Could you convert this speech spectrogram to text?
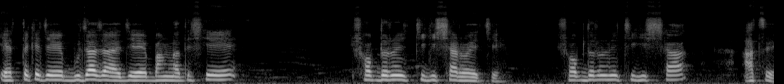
এর থেকে যে বোঝা যায় যে বাংলাদেশে সব ধরনের চিকিৎসা রয়েছে, সব ধরনের চিকিৎসা আছে,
